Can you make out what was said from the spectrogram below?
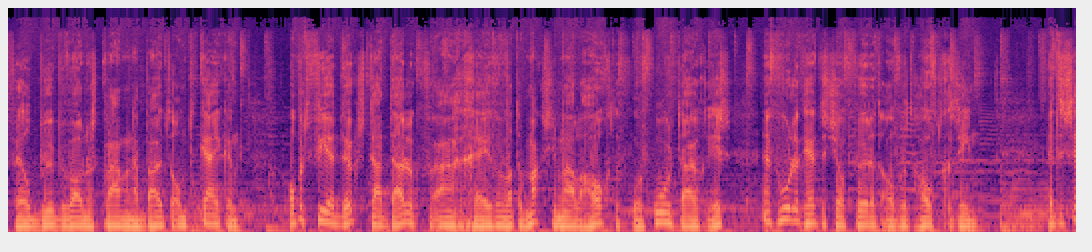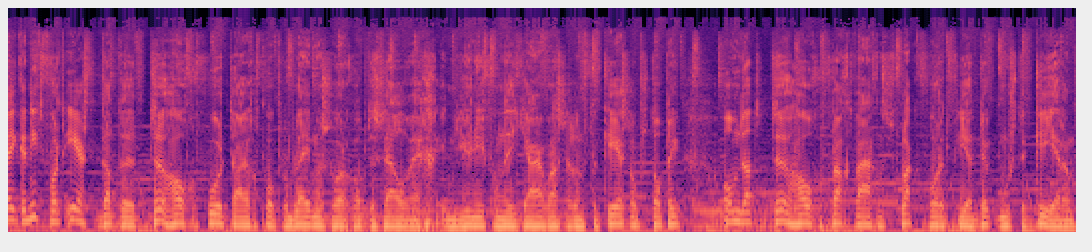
Veel buurtbewoners kwamen naar buiten om te kijken. Op het viaduct staat duidelijk aangegeven... wat de maximale hoogte voor voertuigen is... en vermoedelijk heeft de chauffeur dat over het hoofd gezien. Het is zeker niet voor het eerst dat de te hoge voertuigen voor problemen zorgen op de zeilweg. In juni van dit jaar was er een verkeersopstopping omdat te hoge vrachtwagens vlak voor het viaduct moesten keren.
